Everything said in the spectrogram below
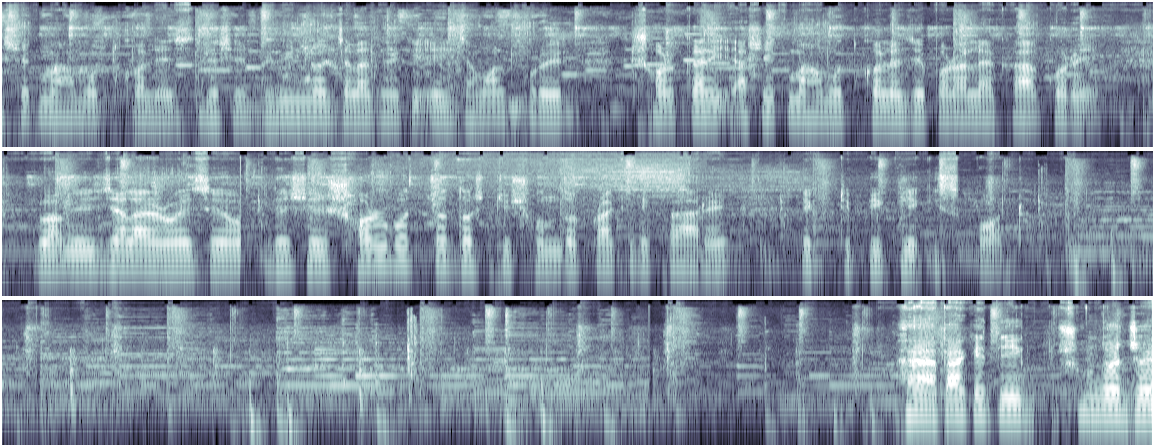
আশেক মাহমুদ কলেজ দেশের বিভিন্ন জেলা থেকে এই জামালপুরের সরকারি আশেক মাহমুদ কলেজে পড়ালেখা করে এবং এই জেলায় রয়েছে দেশের সর্বোচ্চ দশটি সুন্দর প্রাকৃতিক পাহাড়ে একটি পিকনিক স্পট হ্যাঁ প্রাকৃতিক সৌন্দর্যে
